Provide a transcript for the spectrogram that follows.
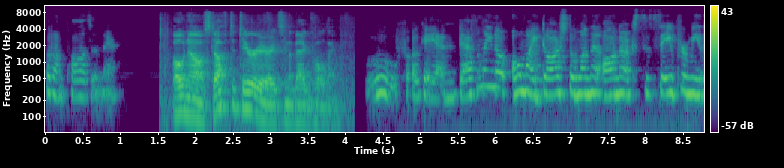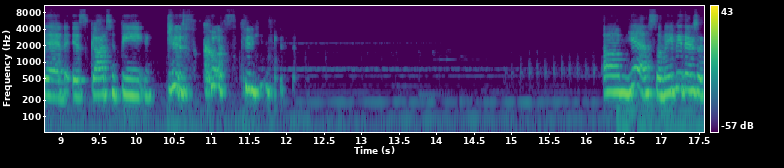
put on pause in there. oh no, stuff deteriorates in the bag of holding. Oof. Okay, yeah, and definitely no. Oh my gosh, the one that Onyx saved for me then is got to be disgusting. um, yeah. So maybe there's a,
